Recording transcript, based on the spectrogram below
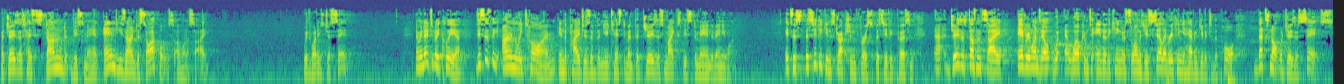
But Jesus has stunned this man and his own disciples, I want to say, with what he's just said. Now we need to be clear, this is the only time in the pages of the New Testament that Jesus makes this demand of anyone. It's a specific instruction for a specific person. Uh, Jesus doesn't say everyone's el- w- welcome to enter the kingdom so long as you sell everything you have and give it to the poor. That's not what Jesus says.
